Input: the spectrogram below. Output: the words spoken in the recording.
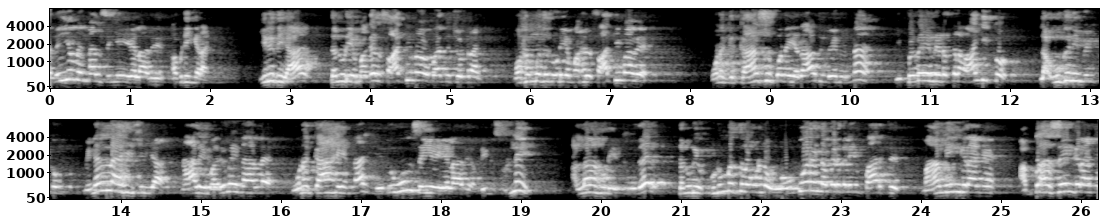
எதையும் என்னால் செய்ய இயலாது அப்படிங்கிறாங்க. இறுதியா தன்னுடைய மகள் ஃபாத்திமாவை பார்த்து சொல்றாங்க. முகமதுனுடைய மகள் ஃபாத்திமாவே உனக்கு காசு பணம் ஏதாவது வேணும்னா இப்பவே என்னிடத்துல வாங்கிக்கோ. உகுனி மின்கும் மினல்லாகி செய்யா. நாளை மறுமை நாள்ல உனக்காக என்னால் எதுவும் செய்ய இயலாது அப்படின்னு சொல்லி அல்லாஹுடைய தூதர் தன்னுடைய குடும்பத்துல உள்ள ஒவ்வொரு நபர்களையும் பார்த்து மாமிங்கிறாங்க அப்பாசேங்கிறாங்க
